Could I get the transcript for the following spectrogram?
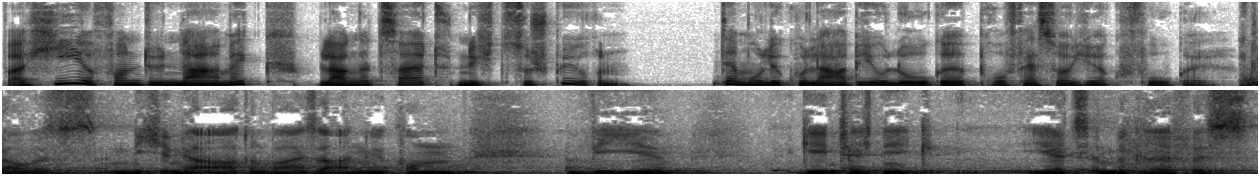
war hier von Dynamik lange Zeit nichts zu spüren. Der Molekularbiologe Professor Jörg Vogel. Ich glaube, es ist nicht in der Art und Weise angekommen, wie Gentechnik jetzt im Begriff ist,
